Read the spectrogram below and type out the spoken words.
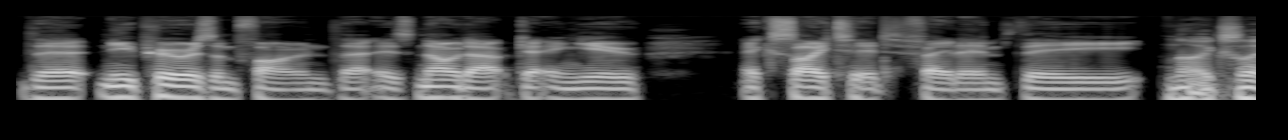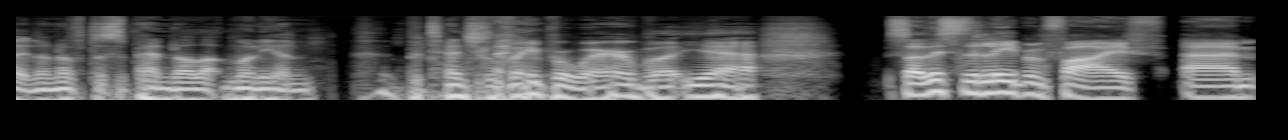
the new Purism phone that is no doubt getting you excited, Phelim. The Not excited enough to spend all that money on potential vaporware, but yeah. so this is the Librem five, um,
